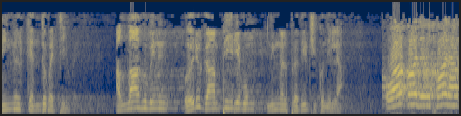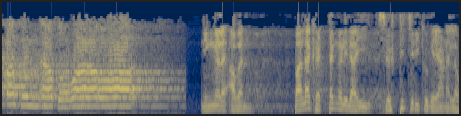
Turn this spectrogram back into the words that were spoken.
നിങ്ങൾക്കെന്തുപറ്റി അള്ളാഹുവിന് ഒരു ഗാംഭീര്യവും നിങ്ങൾ പ്രതീക്ഷിക്കുന്നില്ല وقد خلقكم أطوارا നിങ്ങളെ അവൻ പല ഘട്ടങ്ങളിലായി സൃഷ്ടിച്ചിരിക്കുകയാണല്ലോ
